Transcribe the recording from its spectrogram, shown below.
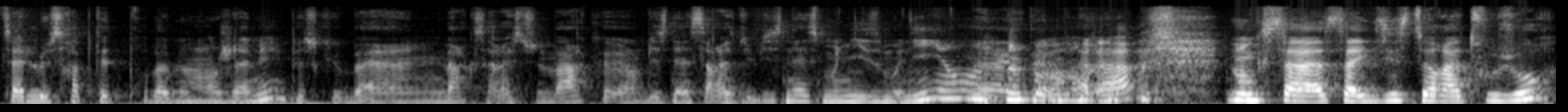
ça ne le sera peut-être probablement jamais parce que bah, une marque ça reste une marque, un business ça reste du business, money is money. Hein. voilà. Donc ça, ça existera toujours.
